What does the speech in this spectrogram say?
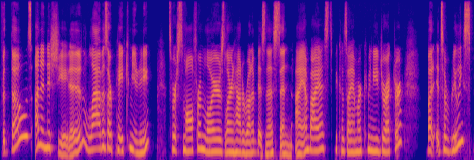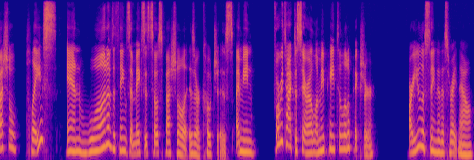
For those uninitiated, Lab is our paid community. It's where small firm lawyers learn how to run a business. And I am biased because I am our community director, but it's a really special place. And one of the things that makes it so special is our coaches. I mean, before we talk to Sara, let me paint a little picture. Are you listening to this right now?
